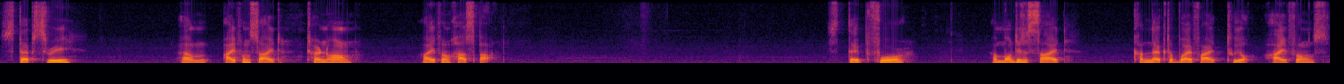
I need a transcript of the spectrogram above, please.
Step 3 on iPhone side, turn on iPhone hotspot. Step 4. On monitor side, connect Wi-Fi to your iPhone's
